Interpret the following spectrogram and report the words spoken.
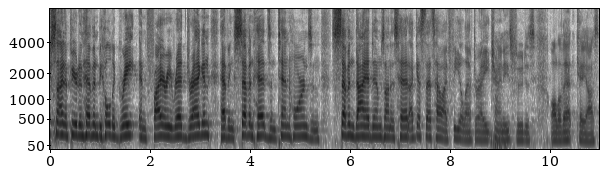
sign appeared in heaven Behold, a great and fiery red dragon, having seven heads and ten horns and seven diadems on his head. I guess that's how I feel after I eat Chinese food, is all of that chaos.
